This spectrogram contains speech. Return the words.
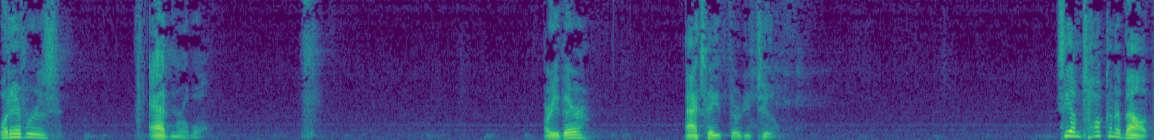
Whatever is admirable. Are you there? Acts 8:32. See, I'm talking about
